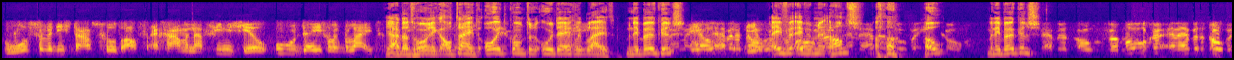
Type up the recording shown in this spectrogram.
lossen we die staatsschuld af en gaan we naar financieel oerdegelijk beleid. Ja, dat hoor ik altijd. Ooit komt er oerdegelijk beleid. Meneer Beukens? Even, even met Hans. Oh, oh, meneer Beukens? We hebben het over vermogen en we hebben het over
